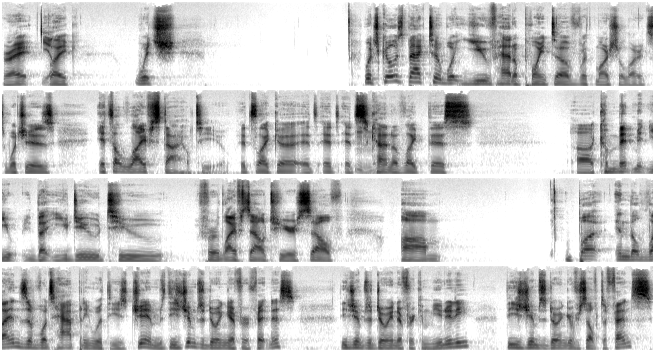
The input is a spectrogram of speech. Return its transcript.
Right? Yep. Like which which goes back to what you've had a point of with martial arts, which is it's a lifestyle to you. It's like a it's it's, it's kind of like this uh, commitment you that you do to for lifestyle to yourself. Um, but in the lens of what's happening with these gyms, these gyms are doing it for fitness. These gyms are doing it for community. These gyms are doing it for self defense.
